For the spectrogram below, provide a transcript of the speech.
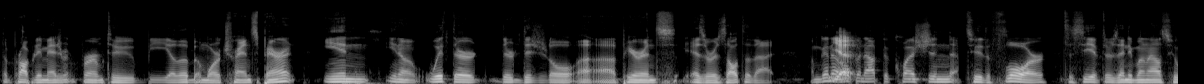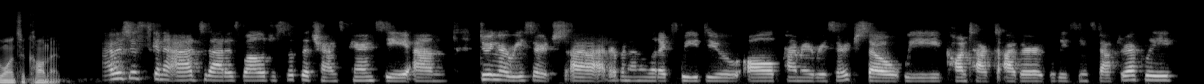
the property management firm to be a little bit more transparent in you know with their their digital uh, appearance as a result of that. I'm going to yeah. open up the question to the floor to see if there's anyone else who wants to comment. I was just going to add to that as well, just with the transparency. Um, doing our research uh, at Urban Analytics, we do all primary research. So we contact either the leasing staff directly,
